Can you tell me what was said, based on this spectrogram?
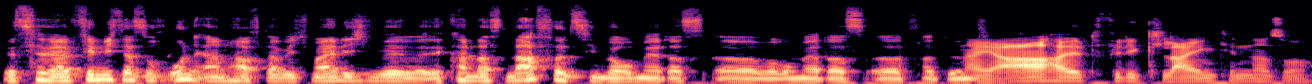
Jetzt finde ich das auch unehrenhaft, aber ich meine, ich, will, ich kann das nachvollziehen, warum er das, äh, warum er das äh, verdünnt. naja, halt für die kleinen Kinder so.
